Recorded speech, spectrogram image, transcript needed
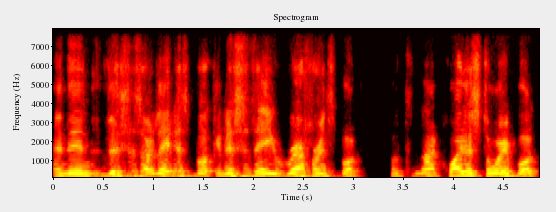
And then this is our latest book, and this is a reference book. So it's not quite a storybook.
